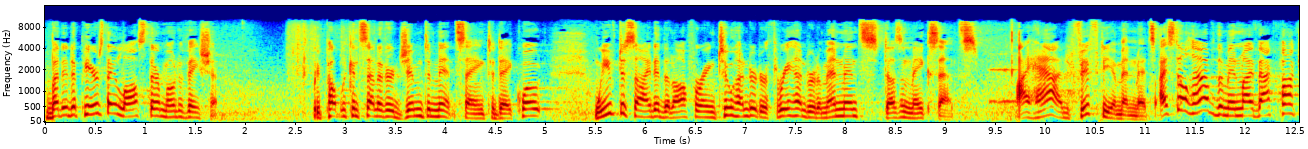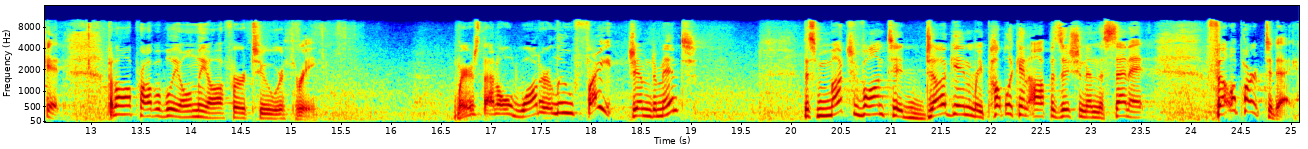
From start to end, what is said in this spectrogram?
But it appears they lost their motivation. Republican Senator Jim DeMint saying today, quote, We've decided that offering 200 or 300 amendments doesn't make sense. I had 50 amendments. I still have them in my back pocket, but I'll probably only offer two or three. Where's that old Waterloo fight, Jim DeMint? This much vaunted, dug in Republican opposition in the Senate fell apart today.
